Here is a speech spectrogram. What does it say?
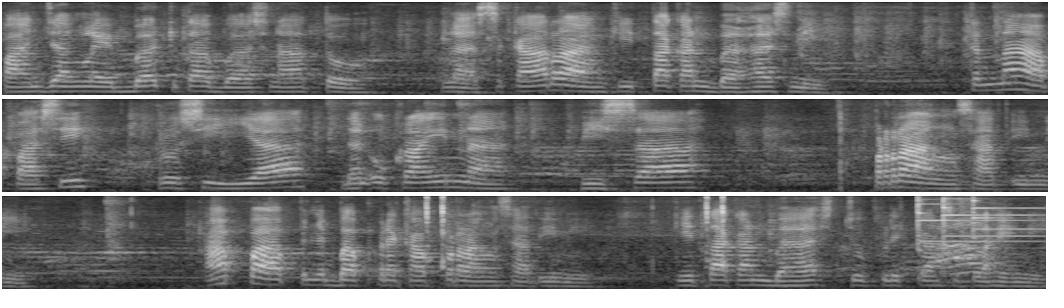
Panjang lebar kita bahas NATO. Nah sekarang kita akan bahas nih Kenapa sih Rusia dan Ukraina bisa perang saat ini apa penyebab mereka perang saat ini? Kita akan bahas cuplikan setelah ini.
